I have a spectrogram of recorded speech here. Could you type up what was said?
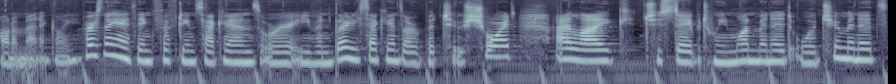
automatically. Personally, I think 15 seconds or even 30 seconds are a bit too short. I like to stay between one minute or two minutes.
